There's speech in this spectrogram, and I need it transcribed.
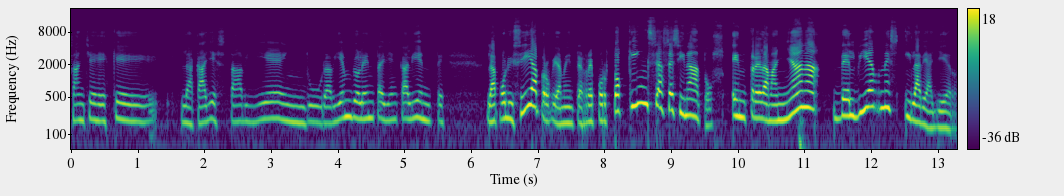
Sánchez, es que la calle está bien dura, bien violenta y bien caliente. La policía propiamente reportó 15 asesinatos entre la mañana del viernes y la de ayer.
